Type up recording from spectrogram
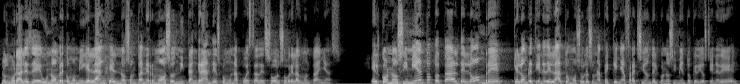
Los murales de un hombre como Miguel Ángel no son tan hermosos ni tan grandes como una puesta de sol sobre las montañas. El conocimiento total del hombre que el hombre tiene del átomo solo es una pequeña fracción del conocimiento que Dios tiene de él.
